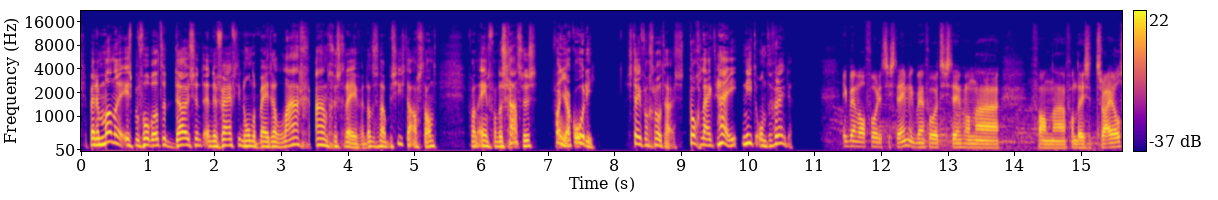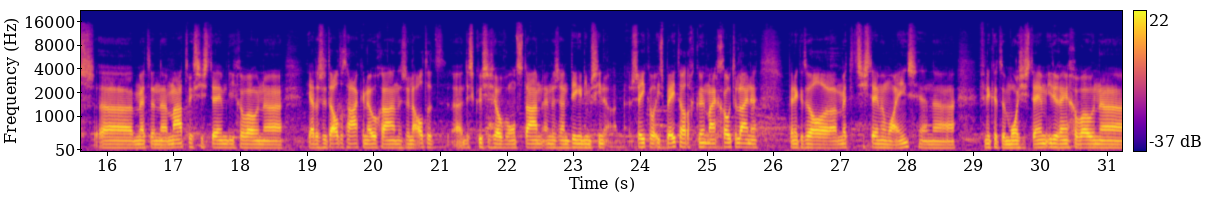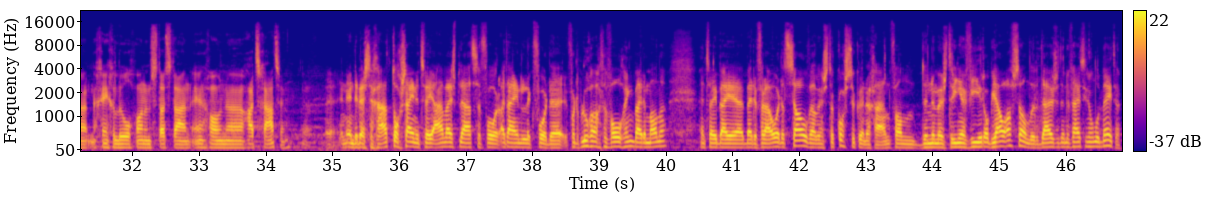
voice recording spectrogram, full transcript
Bij de mannen is bijvoorbeeld de 1000 en de 1500 meter laag aangeschreven. Dat is nou precies de afstand van een van de schaatsers van Jack Ori. Stefan Groothuis. Toch lijkt hij niet ontevreden. Ik ben wel voor dit systeem. Ik ben voor het systeem van... Uh van, uh, van deze trials. Uh, met een uh, matrix systeem die gewoon... ja, er zitten altijd haken en ogen aan. Er zullen altijd discussies over ontstaan. En er zijn dingen die misschien zeker wel iets beter hadden gekund. Maar in grote lijnen ben ik het wel met het systeem helemaal eens. En vind ik het een mooi systeem. Iedereen gewoon, geen gelul, gewoon aan de start staan en gewoon hard schaatsen. En, en, de beste gaat. Toch zijn er twee aanwijsplaatsen voor, uiteindelijk voor de, voor de ploegachtervolging bij de mannen. En twee bij, bij de vrouwen. Dat zou wel eens ten koste kunnen gaan van de nummers 3 en 4 op jouw afstanden. De 1000 en de 1500 meter.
